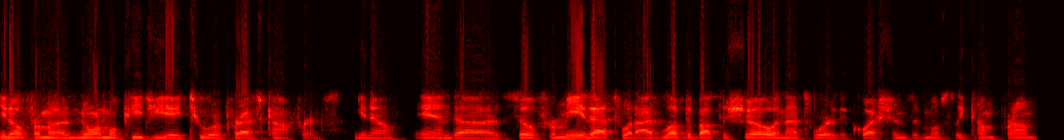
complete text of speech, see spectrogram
you know, from a normal PGA Tour press conference, you know. And uh, so for me, that's what I've loved about the show, and that's where the questions have mostly come from.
